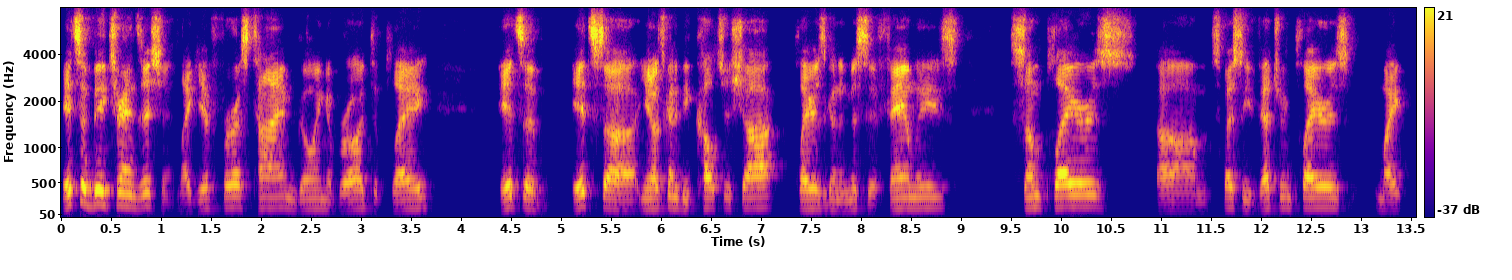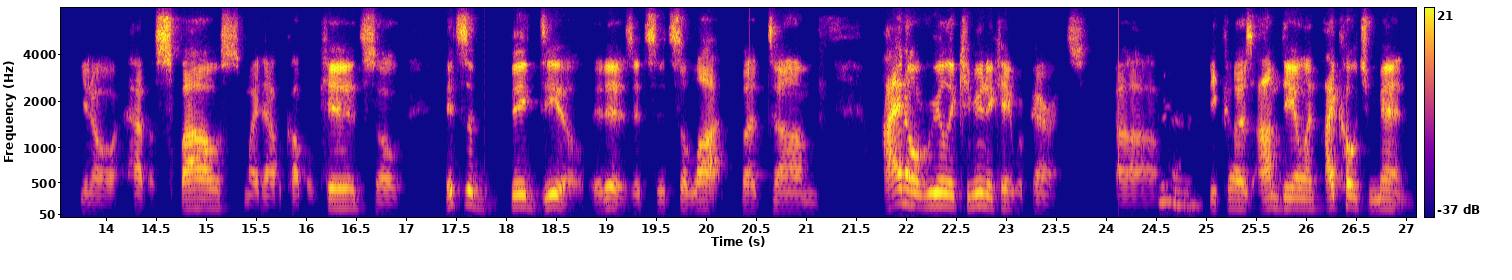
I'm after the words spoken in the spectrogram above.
It's a big transition. Like your first time going abroad to play, it's a it's uh you know it's going to be culture shock. Players are going to miss their families some players, um, especially veteran players, might you know have a spouse, might have a couple kids, so it's a big deal. It is. It's it's a lot, but um, I don't really communicate with parents um, mm. because I'm dealing. I coach men,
